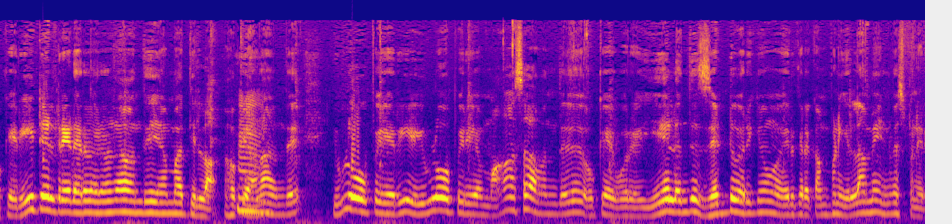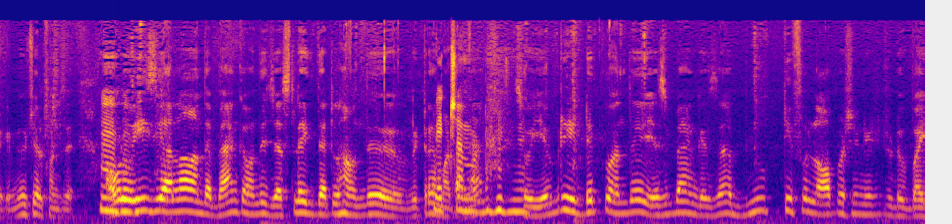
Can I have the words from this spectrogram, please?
ஓகே ரீட்டைல் ட்ரேடர் வேணும்னா வந்து ஏமாத்திடலாம். ஓகே ஆனா வந்து இவ்வளோ பெரிய இவ்வளோ பெரிய மாசா வந்து ஓகே ஒரு ஏலேருந்து ஜெட் வரைக்கும் இருக்கிற கம்பெனி எல்லாமே இன்வெஸ்ட் பண்ணிருக்கு மியூச்சுவல் ஃபண்ட்ஸ் அவ்வளோ ஈஸியாலாம் அந்த பேங்க்கை வந்து ஜஸ்ட் லைக் தட்லாம் வந்து விட்டுற மாட்டாங்க. ஸோ எவ்ரி டிப் வந்து Yes Bank is a beautiful opportunity to to buy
